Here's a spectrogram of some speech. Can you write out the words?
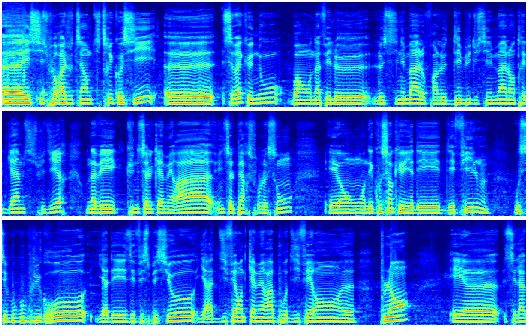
Euh, et si je peux rajouter un petit truc aussi, euh, c'est vrai que nous, bon, on a fait le, le cinéma, enfin le début du cinéma, l'entrée de gamme, si je puis dire. On n'avait qu'une seule caméra, une seule perche pour le son, et on, on est conscient qu'il y a des, des films où c'est beaucoup plus gros, il y a des effets spéciaux, il y a différentes caméras pour différents euh, plans. Et euh, c'est là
